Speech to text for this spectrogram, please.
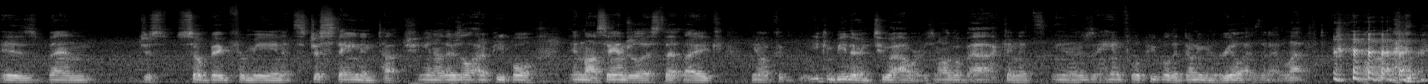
has been just so big for me and it's just staying in touch. You know there's a lot of people in los angeles that like you know could, you can be there in two hours and i'll go back and it's you know there's a handful of people that don't even realize that i left Um,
